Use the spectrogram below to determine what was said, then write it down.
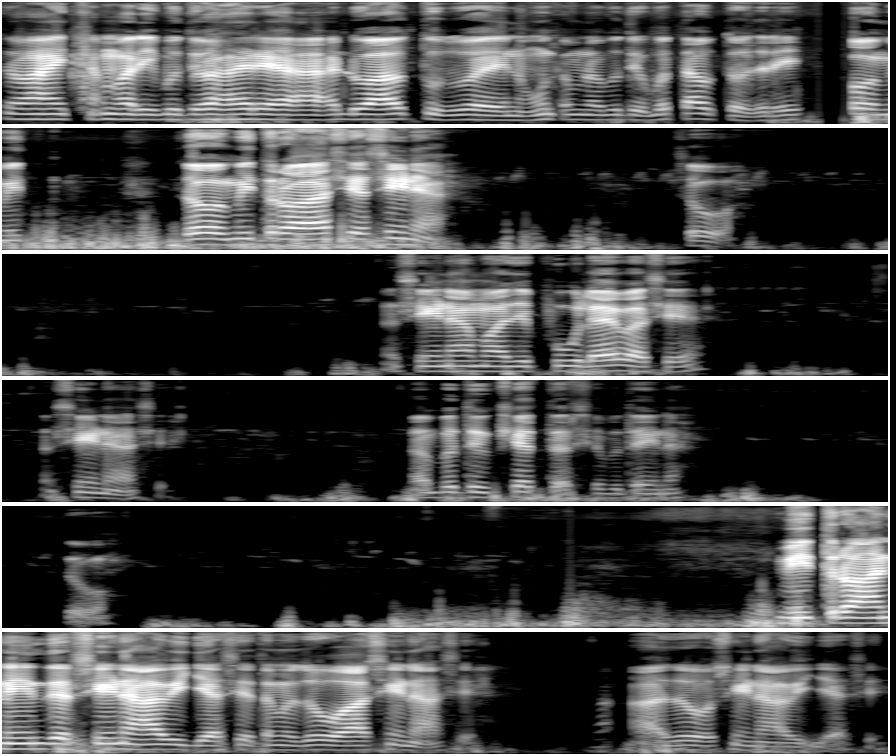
તો અહીંથી અમારી બધું હારે આડું આવતું જ હોય ને હું તમને બધું બતાવતો જ રહી. તો મિત તો મિત્રો આ છે સીણા. જો. આ સીણામાં જે ફૂલ આવ્યા છે સીણા છે. આ બધું ખેતર છે બધાના જુઓ મિત્રો આની અંદર સીણા આવી ગયા છે. તમે જુઓ આ સીણા છે. આ જુઓ સીણા આવી ગયા છે.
